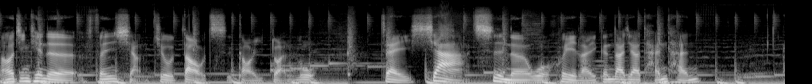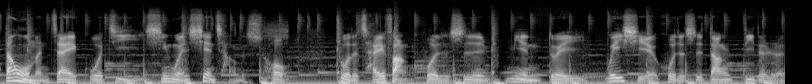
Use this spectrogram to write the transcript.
然后今天的分享就到此告一段落，在下次呢，我会来跟大家谈谈，当我们在国际新闻现场的时候做的采访，或者是面对威胁，或者是当地的人，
